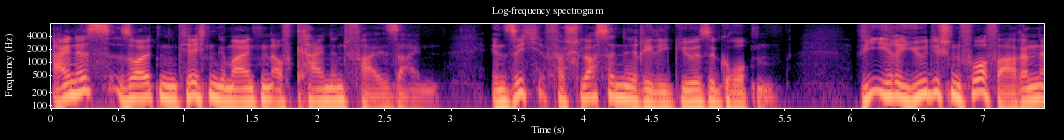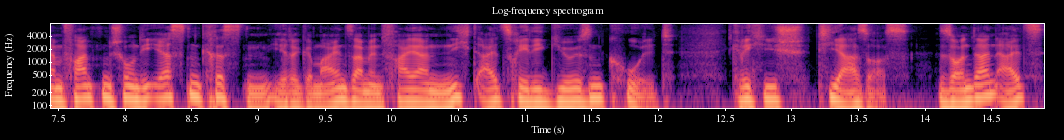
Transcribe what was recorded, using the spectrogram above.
Eines sollten Kirchengemeinden auf keinen Fall sein. In sich verschlossene religiöse Gruppen. Wie ihre jüdischen Vorfahren empfanden schon die ersten Christen ihre gemeinsamen Feiern nicht als religiösen Kult, griechisch Tiasos, sondern als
